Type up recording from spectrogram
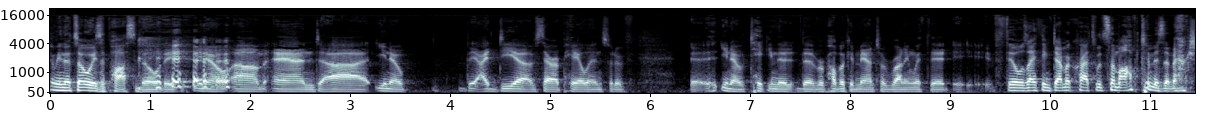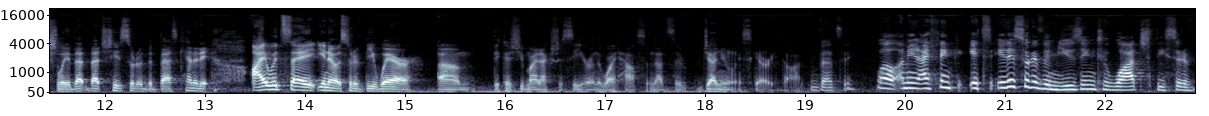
I mean, that's always a possibility, you know, um, and, uh, you know, the idea of Sarah Palin sort of Uh, you know, taking the, the Republican mantle, running with it, it, fills, I think, Democrats with some optimism, actually, that, that she's sort of the best candidate. I would say, you know, sort of beware, um, because you might actually see her in the White House, and that's a genuinely scary thought. Betsy? Well, I mean, I think it's, it is sort of amusing to watch these sort of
